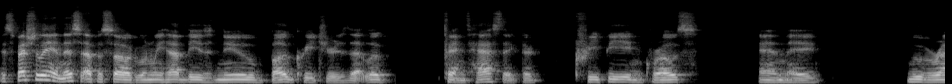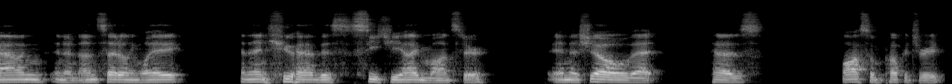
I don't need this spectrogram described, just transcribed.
Especially in this episode when we have these new bug creatures that look fantastic. They're creepy and gross and they move around in an unsettling way. And then you have this CGI monster in a show that has awesome puppetry.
